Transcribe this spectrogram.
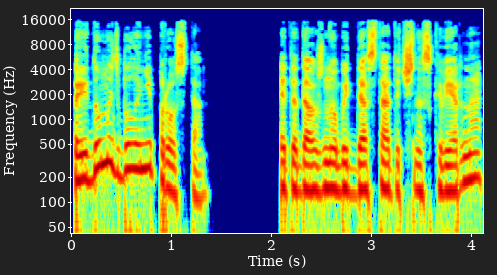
Придумать было непросто. Это должно быть достаточно скверно,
